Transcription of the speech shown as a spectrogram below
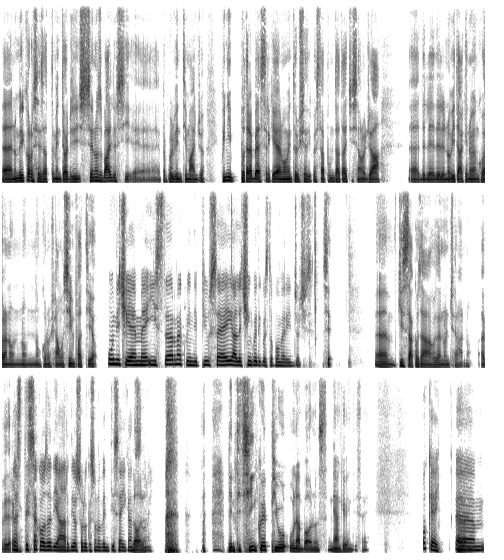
eh, non mi ricordo se è esattamente oggi, se non sbaglio sì, è proprio il 20 maggio. Quindi potrebbe essere che al momento dell'uscita di questa puntata ci siano già eh, delle, delle, novità che noi ancora non, non, non conosciamo. Sì, infatti io... 11M Eastern, quindi più 6 alle 5 di questo pomeriggio. Ci sì. Um, chissà cosa, cosa annunceranno. A vedere. La stessa cosa di Ardio, solo che sono 26 canzoni. 25 più una bonus, neanche 26. Ok. Um,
